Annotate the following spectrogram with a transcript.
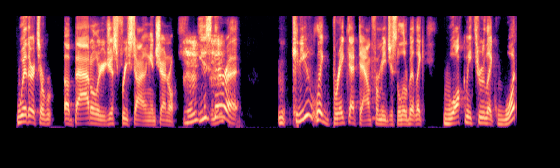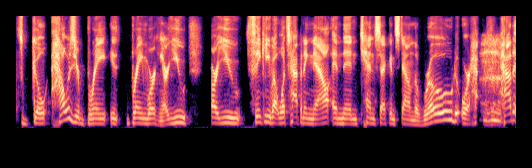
whether it's a, a battle or you're just freestyling in general. Mhm, Is there a can you like break that down for me just a little bit? Like walk me through like what's go how is your brain is brain working? Are you are you thinking about what's happening now and then 10 seconds down the road or how, Mhm. how do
